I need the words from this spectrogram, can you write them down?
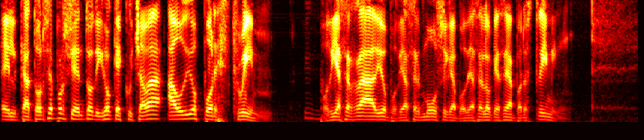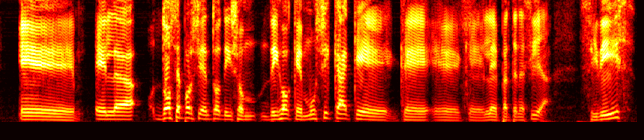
el 14% dijo que escuchaba audios por stream. Podía ser radio, podía ser música, podía ser lo que sea, por streaming. Eh, el 12% uh, dijo, dijo, que música que, que, eh, que, le pertenecía, CDs,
